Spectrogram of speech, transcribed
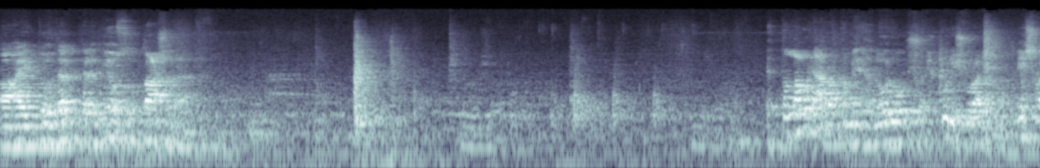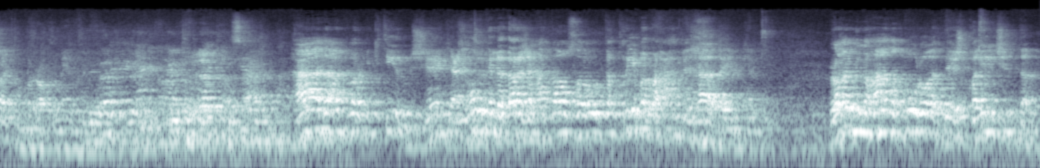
آه ال total 316000 اطلعوا لي على الرقمين هذول وشو احكوا لي شو رأيكم؟ إيش رأيكم بالرقمين؟ هذا أكبر بكثير مش هيك؟ يعني ممكن لدرجة حتى أوصل أقول تقريبا راح أعمل هذا يمكن رغم إنه هذا طوله قديش؟ قليل جدا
